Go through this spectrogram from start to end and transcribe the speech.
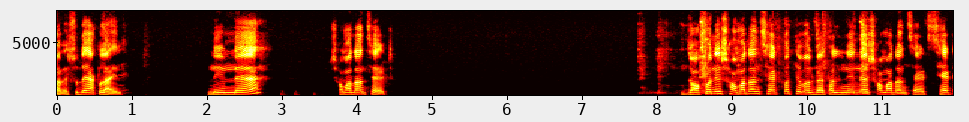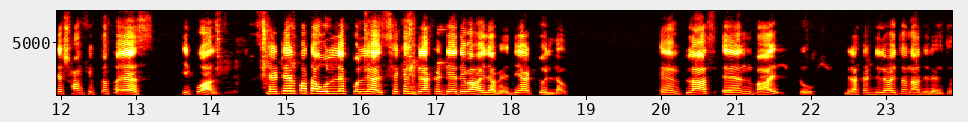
হবে, শুধু এক লাইন নিম্নে সমাধান সেট যখনই সমাধান সেট করতে বলবে, তাহলে নির্ণয় সমাধান সেট সেটের সংক্ষিপ্ত তো এস ইকুয়াল সেটের কথা উল্লেখ করলে হয় সেকেন্ড ব্র্যাকেট দিয়ে দিবা হয়ে যাবে। দিয়ে টুল দাও। M plus n by two bracket দিলে হয়তো, না দিলে হয়তো।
